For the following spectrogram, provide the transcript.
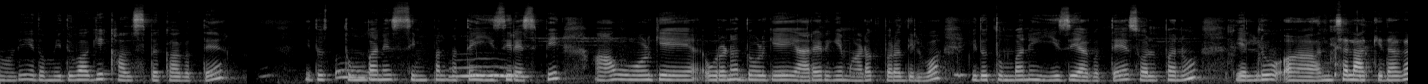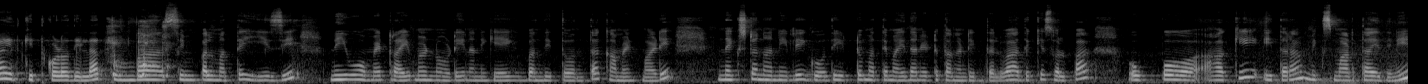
ನೋಡಿ, ಇದು ಮಿದುವಾಗಿ ಕಲಿಸ್ಬೇಕಾಗುತ್ತೆ. ಇದು ತುಂಬಾ ಸಿಂಪಲ್ ಮತ್ತು ಈಸಿ ರೆಸಿಪಿ. ಆ ಹೋಳ್ಗೆ ಹೂರಣದ ಹೋಳ್ಗೆ ಯಾರ್ಯಾರಿಗೆ ಮಾಡೋಕ್ಕೆ ಬರೋದಿಲ್ವೋ, ಇದು ತುಂಬಾ ಈಸಿ ಆಗುತ್ತೆ. ಸ್ವಲ್ಪನೂ ಎಲ್ಲೂ ಅಂಚಲ್ಲಿ ಹಾಕಿದಾಗ ಇದು ಕಿತ್ಕೊಳ್ಳೋದಿಲ್ಲ. ತುಂಬ ಸಿಂಪಲ್ ಮತ್ತು ಈಸಿ. ನೀವು ಒಮ್ಮೆ ಟ್ರೈ ಮಾಡಿ ನೋಡಿ ನನಗೆ ಹೇಗೆ ಬಂದಿತ್ತು ಅಂತ ಕಮೆಂಟ್ ಮಾಡಿ. ನೆಕ್ಸ್ಟ್ ನಾನಿಲ್ಲಿ ಗೋಧಿ ಹಿಟ್ಟು ಮತ್ತು ಮೈದಾನ ಹಿಟ್ಟು ತಗೊಂಡಿದ್ದಲ್ವ ಅದಕ್ಕೆ ಸ್ವಲ್ಪ ಉಪ್ಪು ಹಾಕಿ ಈ ಥರ ಮಿಕ್ಸ್ ಮಾಡ್ತಾ ಇದ್ದೀನಿ.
